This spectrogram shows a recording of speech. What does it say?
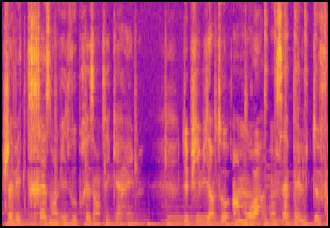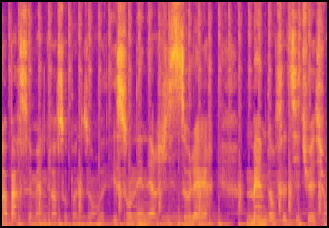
j'avais très envie de vous présenter Karim. Depuis bientôt un mois, on s'appelle deux fois par semaine grâce aux bonnes ondes et son énergie solaire, même dans cette situation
